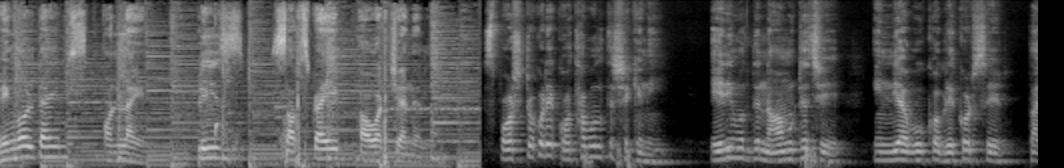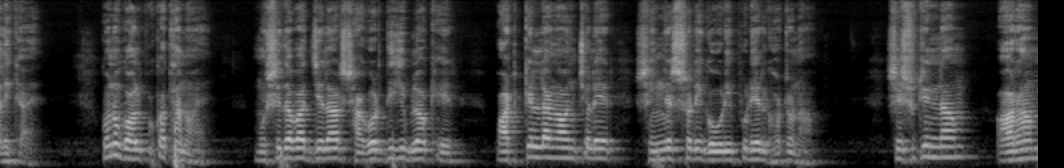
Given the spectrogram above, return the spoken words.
Bengal Times online please subscribe our channel স্পষ্ট করে কথা বলতে শেখেনি। এরই মধ্যে নাম উঠেছে ইন্ডিয়া বুক অব রেকর্ডসের তালিকায়। কোনো গল্প কথা নয়। মুর্শিদাবাদ জেলার সাগরদিঘি ব্লকের পাটকেলডাঙ্গা অঞ্চলের সিংহেশ্বরী গৌরীপুরের ঘটনা। শিশুটির নাম আরহাম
